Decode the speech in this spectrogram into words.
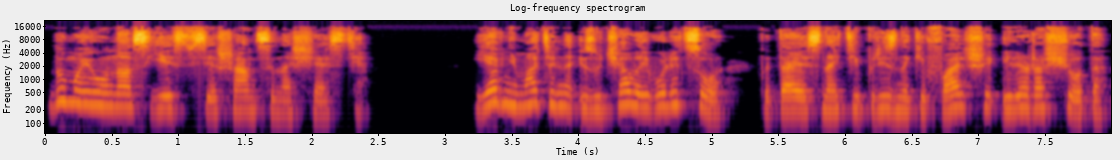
Думаю, у нас есть все шансы на счастье. Я внимательно изучала его лицо, пытаясь найти признаки фальши или расчета,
